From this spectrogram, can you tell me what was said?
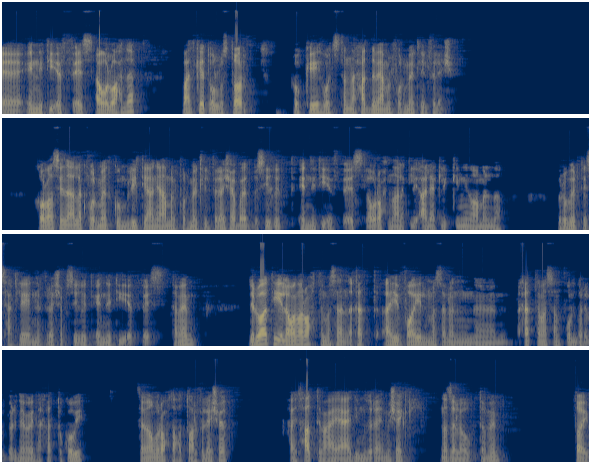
آه، NTFS أول واحدة. بعد كده تقول له start okay؟ وتستنى لحد ما يعمل format للفلاشه خلاص هنا قال لك format complete يعني عمل format للفلاشه بقت بصيغة NTFS لو رحنا على click عليها click يمين وعملنا properties هتلاقي إن الفلاشه بصيغه NTFS تمام؟ دلوقتي لو أنا رحت مثلا أخدت أي file مثلا أخدت مثلا folder البرنامج ده أخدته copy تمام؟ ورحت أحطه على الفلاشه هيتحط معايا عادي من غير أي مشاكل. نزل أهو. تمام؟ طيب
